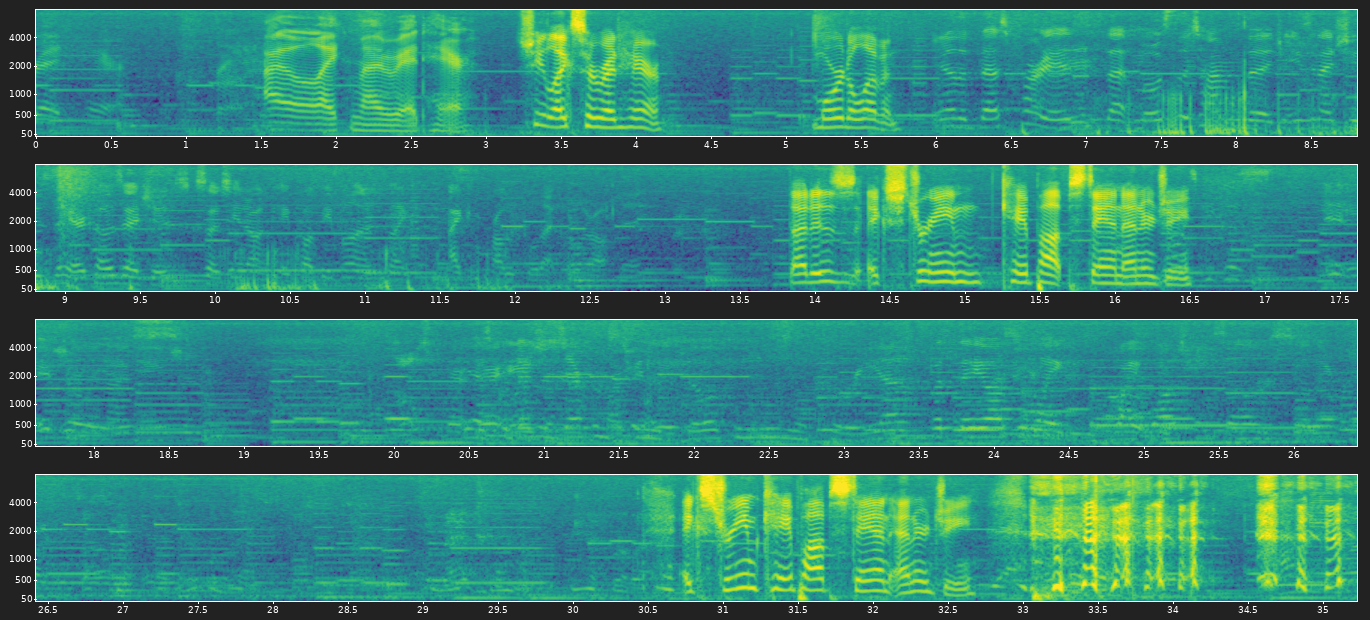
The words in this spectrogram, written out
red hair. I like my red hair. She likes her red hair. More at 11. You know the best part is, is that most of the time the reason I choose the hair colors I choose is because I've seen it on K-pop people and I'm like I can probably pull that color off. That is extreme K-pop stan energy. Extreme K-pop stan energy. I'm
